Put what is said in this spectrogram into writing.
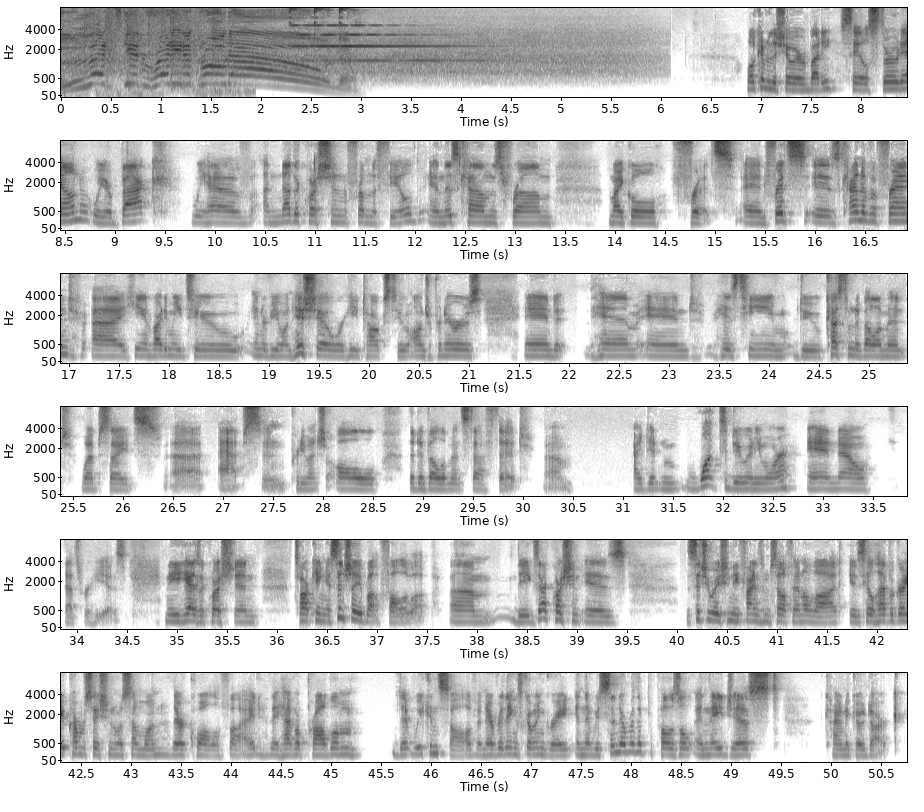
Let's get ready to throw down. Welcome to the show, everybody. Sales Throwdown. We are back. We have another question from the field, and this comes from Michael Fritz. And Fritz is kind of a friend. Uh, he invited me to interview on his show where he talks to entrepreneurs, and him and his team do custom development, websites, uh, apps, and pretty much all the development stuff that um, I didn't want to do anymore. And now that's where he is. And he has a question talking essentially about follow up. Um, the exact question is, the situation he finds himself in a lot is he'll have a great conversation with someone. They're qualified. They have a problem that we can solve and everything's going great. And then we send over the proposal and they just kind of go dark.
